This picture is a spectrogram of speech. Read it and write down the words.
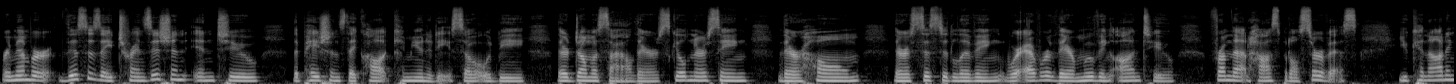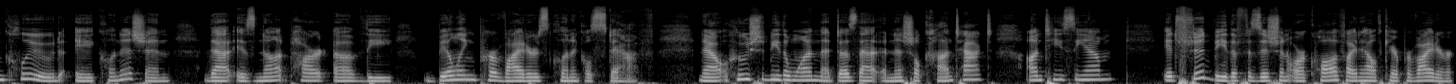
Remember, this is a transition into the patients, they call it community. So it would be their domicile, their skilled nursing, their home, their assisted living, wherever they're moving on to from that hospital service. You cannot include a clinician that is not part of the billing provider's clinical staff. Now, who should be the one that does that initial contact on TCM? It should be the physician or qualified healthcare provider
